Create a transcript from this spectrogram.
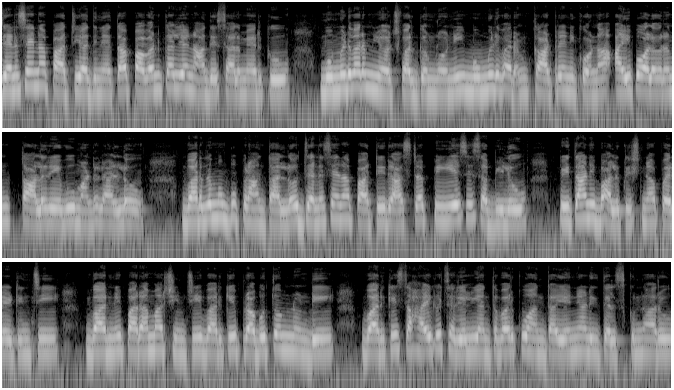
Janasena party అధినేత పవన్ కళ్యాణ్ ఆదేశాల మేరకు ముమ్మిడివరం నియోజకవర్గంలోని ముమ్మిడివరం కాట్రేనికోన ఐ పోలవరం తాళరేవు మండలాల్లో వరద ముంపు ప్రాంతాల్లో జనసేన పార్టీ రాష్ట్ర పీఏసీ సభ్యులు పితాని బాలకృష్ణ పర్యటించి వారిని పరామర్శించి వారికి ప్రభుత్వం నుండి వారికి సహాయక చర్యలు ఎంతవరకు అందాయని అడిగి తెలుసుకున్నారు.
